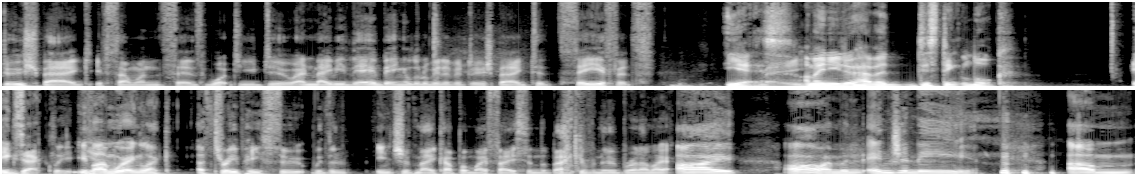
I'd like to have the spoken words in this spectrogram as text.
douchebag if someone says, "What do you do?" and maybe they're being a little bit of a douchebag to see if it's Yes. Me. I mean, you do have a distinct look. Exactly. If Yeah. I'm wearing like a three piece suit with an inch of makeup on my face in the back of an Uber and I'm like, I oh, I'm an engineer. um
